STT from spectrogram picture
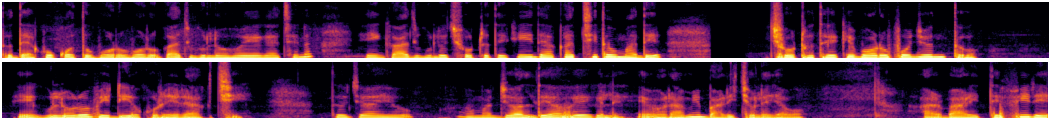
তো দেখো কত বড় বড় গাছগুলো হয়ে গেছে না? এই গাছগুলো ছোট থেকেই দেখাচ্ছি তোমাদের। ছোট থেকে বড় পর্যন্ত এগুলোরও ভিডিও করে রাখছি। তো যাই হোক, আমার জল দেওয়া হয়ে গেলে এবার আমি বাড়ি চলে যাব। আর বাড়িতে ফিরে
